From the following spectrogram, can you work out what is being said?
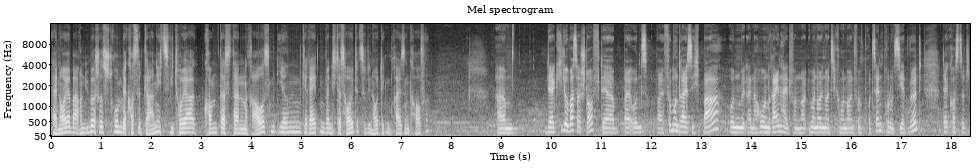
erneuerbaren Überschussstrom, der kostet gar nichts, wie teuer kommt das dann raus mit Ihren Geräten, wenn ich das heute zu den heutigen Preisen kaufe? Ähm, der Kilo Wasserstoff, der bei uns bei 35 Bar und mit einer hohen Reinheit von über 99,95 Prozent produziert wird, der kostet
